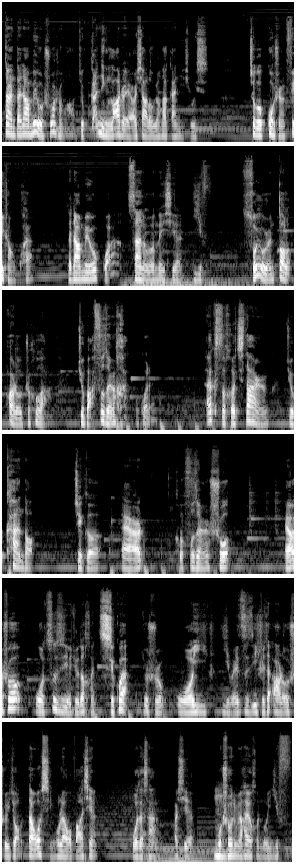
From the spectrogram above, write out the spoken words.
但是大家没有说什么，就赶紧拉着 L 下楼，让他赶紧休息。这个过程非常快，大家没有管三楼的那些衣服。所有人到了二楼之后啊，就把负责人喊了过来。X 和其他人就看到这个 L 和负责人说，L 说我自己也觉得很奇怪，就是我以以为自己一直在二楼睡觉，但我醒过来我发现我在三楼，而且我手里面还有很多衣服。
